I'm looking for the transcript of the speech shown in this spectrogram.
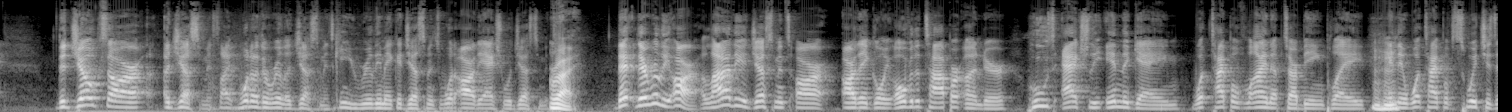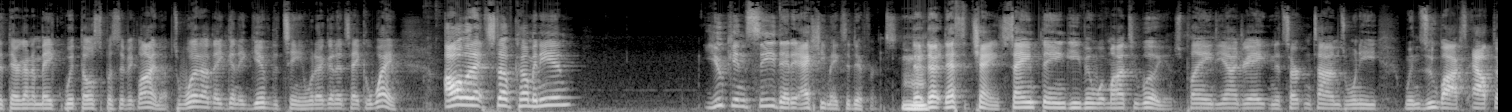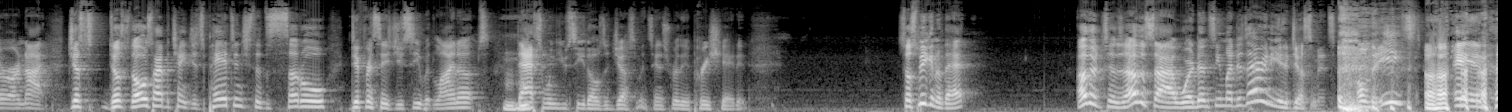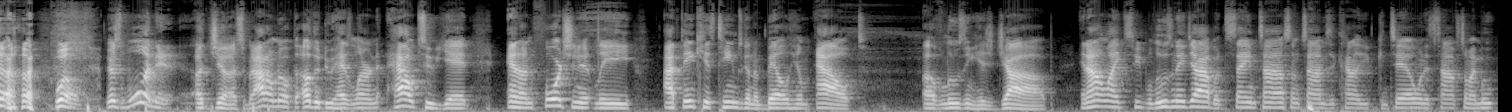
the jokes are adjustments. Like, what are the real adjustments? Can you really make adjustments? What are the actual adjustments? Right. There, there really are. A lot of the adjustments are are they going over the top or under? Who's actually in the game? What type of lineups are being played? Mm-hmm. And then what type of switches that they're going to make with those specific lineups? What are they going to give the team? What are they going to take away? All of that stuff coming in, you can see that it actually makes a difference. Mm-hmm. That- that- that's the change. Same thing even with Monty Williams playing DeAndre Ayton at certain times when he when Zubac's out there or not. Just just those type of changes. Pay attention to the subtle differences you see with lineups. Mm-hmm. That's when you see those adjustments, and it's really appreciated. So speaking of that, other to the other side where it doesn't seem like there's ever any adjustments on the East, uh-huh. and uh, well, there's one that adjusts, but I don't know if the other dude has learned how to yet. And unfortunately, I think his team's going to bail him out of losing his job. And I don't like people losing their job, but at the same time, sometimes it kind of you can tell when it's time for somebody move.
